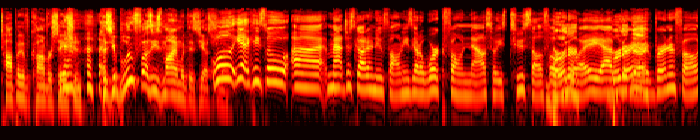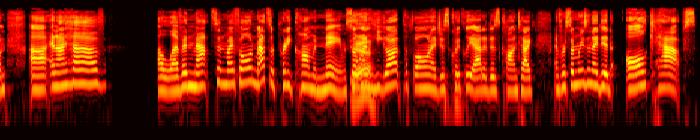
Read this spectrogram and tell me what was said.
topic of conversation? Because you blew Fuzzy's mind with this yesterday. Well, yeah. Okay, so uh, Matt just got a new phone. He's got a work phone now, so he's two cell phone Burner. boy. Yeah, Burner burner, burner phone. Uh, and I have eleven Matts in my phone. Matt's a pretty common name. So Yeah. when he got the phone, I just quickly added his contact, and for some reason, I did all caps.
